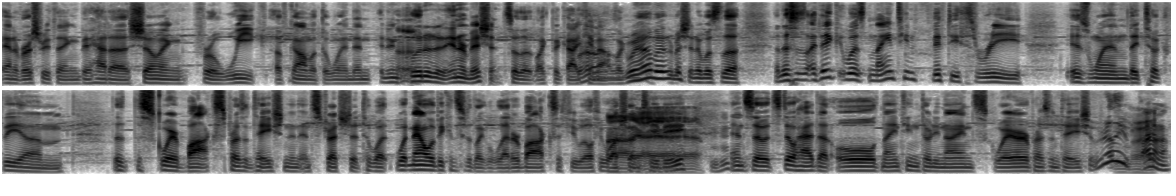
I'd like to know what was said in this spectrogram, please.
anniversary thing they had a showing for a week of gone with the wind and it included an intermission so that like the guy came out and was like we have an intermission. It was the and this is i think it was 1953 is when they took the um the, the square box presentation and, and stretched it to what, what now would be considered like letterbox, if you will, if you watch Oh, it on yeah, TV. yeah, yeah. And so it still had that old 1939 square presentation. Really, I don't know.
